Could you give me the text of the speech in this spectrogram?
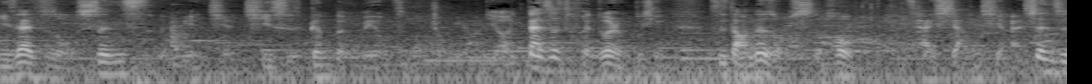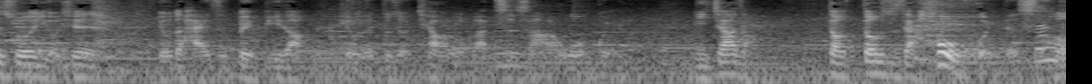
你在这种生死的面前，其实根本没有这么重要。你要，但是很多人不信，直到那种时候才想起来。甚至说有些人，有的孩子被逼到，有的不是跳楼了、自杀了、卧轨了。你家长都都是在后悔的时候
